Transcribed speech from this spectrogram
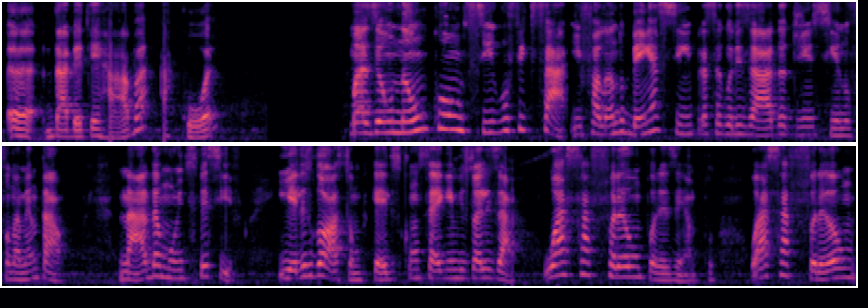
uh, da beterraba a cor, mas eu não consigo fixar. E falando bem assim para essa gurizada de ensino fundamental, nada muito específico. E eles gostam porque eles conseguem visualizar o açafrão, por exemplo. O açafrão,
